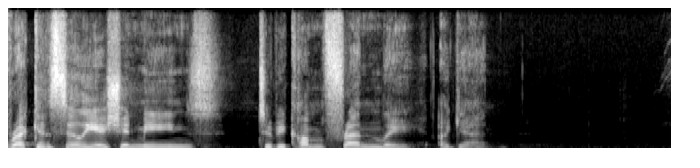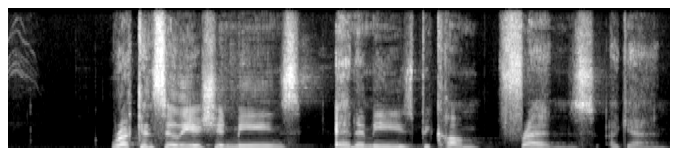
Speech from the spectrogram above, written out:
Reconciliation means to become friendly again. Reconciliation means enemies become friends again.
